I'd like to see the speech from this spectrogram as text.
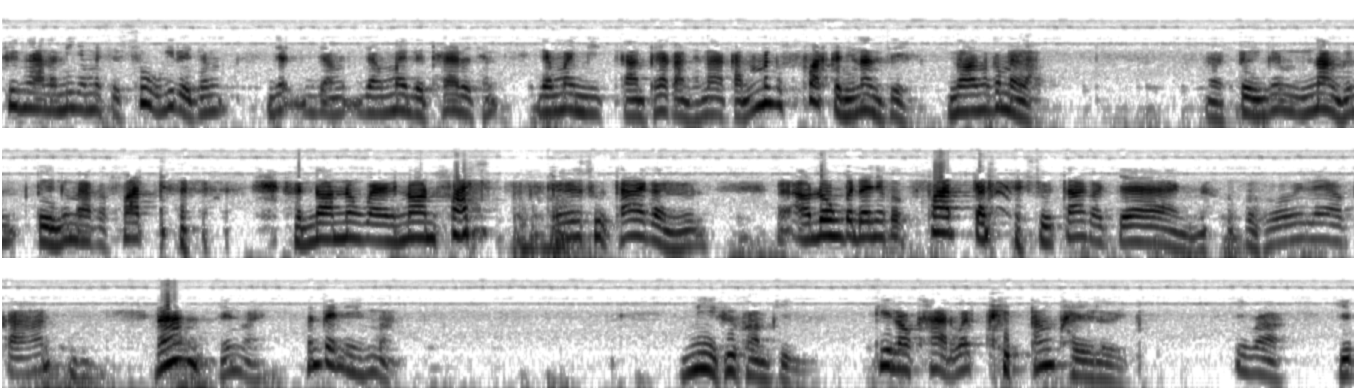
คืองานอันนี้ยังไม่เสร็จสู้กี่เลยยังยังยังไม่ได้แพ้เลยฉันยังไม่มีการแพ้การชนะกัน มันก็ฟัดกันอยู่นั่นสินอนมันก็ไม่หลับตื่นขึ้นนั่งขึ้นตื่นขึ้นมาก็ฟัด นอนลงไปนอนฟัดสุดท้ายก็เอาลงไปเดินก็ฟัดกัน สุดท้ายก็แจ้งโอ้ยแล้วการนั่นเห็นไหมมันเป็นเองมันนี่คือความจริง ที่เราคาดไว้ผิดทั้งเพเลยที่ว่าจิต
